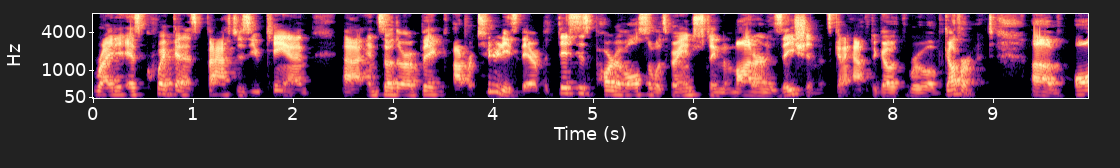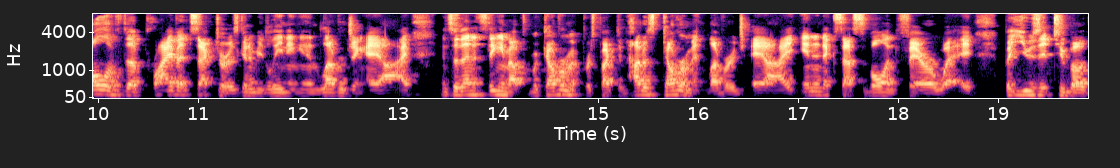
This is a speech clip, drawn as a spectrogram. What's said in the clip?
write it as quick and as fast as you can. Uh, and so there are big opportunities there. But this is part of also what's very interesting the modernization that's going to have to go through of government of all of the private sector is going to be leaning in leveraging AI. And so then it's thinking about from a government perspective, how does government leverage AI in an accessible and fair way, but use it to both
